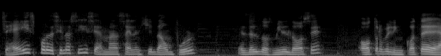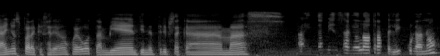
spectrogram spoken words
6, por decirlo así, se llama Silent Hill Downpour. Es del 2012. Otro brincote de años para que saliera un juego. También tiene trips acá más. Ahí también salió la otra película, ¿no?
